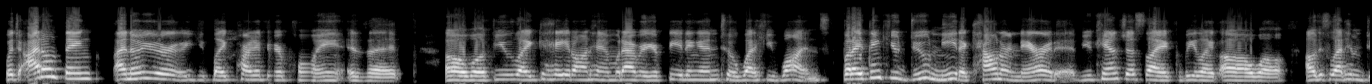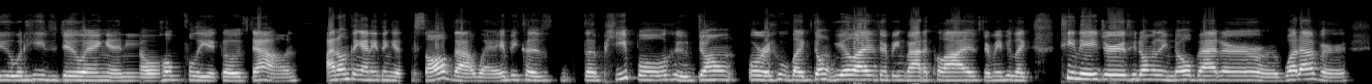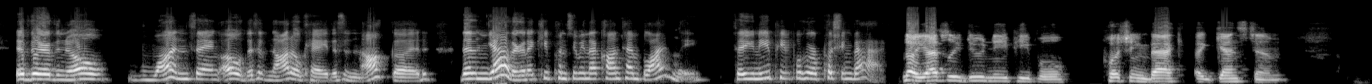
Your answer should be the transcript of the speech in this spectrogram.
which I don't think I know you're like part of your point is that oh well if you like hate on him whatever you're feeding into what he wants. But i think you do need a counter narrative. You can't just like be like oh well i'll just let him do what he's doing and you know hopefully it goes down. I don't think anything gets solved that way because the people who don't or who like don't realize they're being radicalized or maybe like teenagers who don't really know better or whatever if there's no one saying, oh, this is not okay, this is not good, then yeah, they're going to keep consuming that content blindly. So you need people who are pushing back. No, you absolutely do need people pushing back against him.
